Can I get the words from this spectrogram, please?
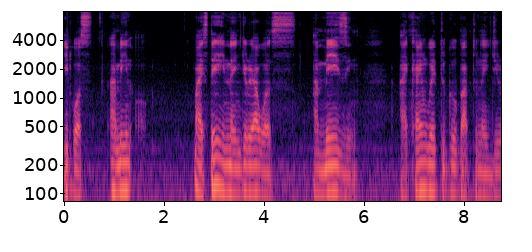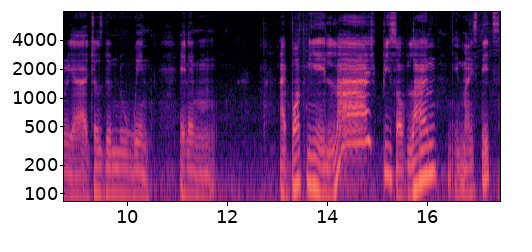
It was, I mean, my stay in Nigeria was amazing. I can't wait to go back to Nigeria. I just don't know when. And um, I bought me a large piece of land in my state.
